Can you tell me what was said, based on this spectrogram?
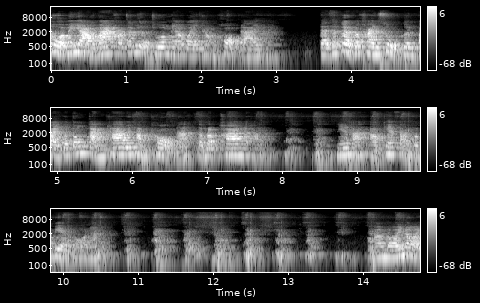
ตัวไม่ยาวมากเขาจะเหลือช่วงเนี้ยไว้ทำขอบได้ค่ะแต่ถ้าเกิดว่าใครสูงเกินไปก็ต้องกันผ้าไว้ทำขอบนะสำหรับข้างนะคะนี่นะคะเอาแค่สามกระเบียดพอนะ เอาน้อยหน่อย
